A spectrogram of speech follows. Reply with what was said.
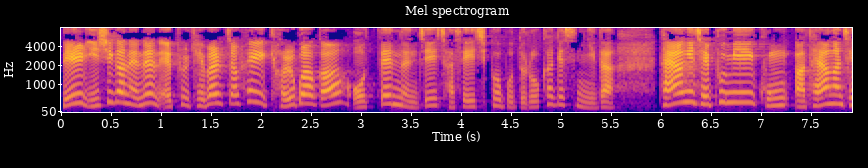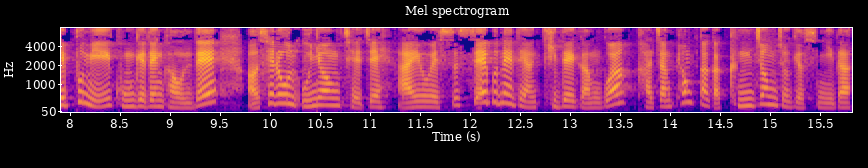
내일 이 시간에는 애플 개발자 회의 결과가 어땠는지 자세히 짚어보도록 하겠습니다. 다양한 제품이 공, 아, 다양한 제품이 공개된 가운데 어, 새로운 운영 체제 iOS 7에 대한 기대감과 가장 평가가 긍정적이었습니다.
